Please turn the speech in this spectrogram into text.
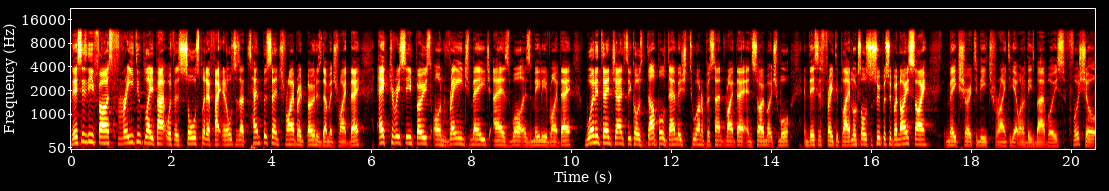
this is the first free-to-play pack with a soul split effect. It also has a 10% tri-blade bonus damage right there. Accuracy boost on range mage as well as melee right there. 1 in 10 chance to cause double damage, 200% right there, and so much more. And this is free to play. It looks also super, super nice. So make sure to be trying to get one of these bad boys for sure.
